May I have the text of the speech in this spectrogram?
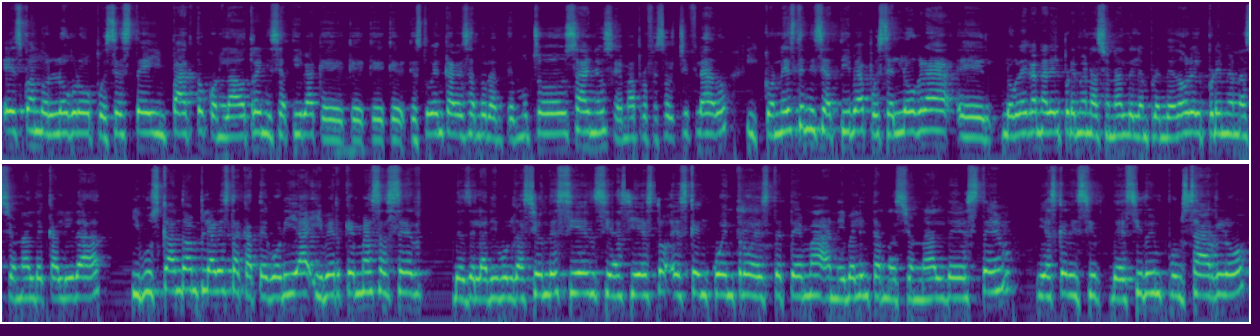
es cuando logro, pues, este impacto con la otra iniciativa que, que, que, que estuve encabezando durante muchos años, se llama Profesor Chiflado, y con esta iniciativa, pues, logra, eh, logré ganar el Premio Nacional del Emprendedor, el Premio Nacional de Calidad, y buscando ampliar esta categoría y ver qué más hacer desde la divulgación de ciencias y esto, es que encuentro este tema a nivel internacional de STEM y es que decido impulsarlo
